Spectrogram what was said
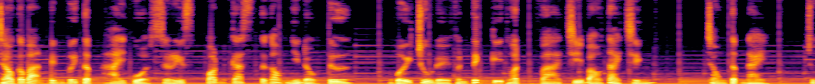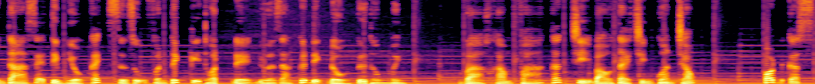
Chào các bạn đến với tập 2 của series podcast từ góc nhìn đầu tư với chủ đề phân tích kỹ thuật và chỉ báo tài chính. Trong tập này, chúng ta sẽ tìm hiểu cách sử dụng phân tích kỹ thuật để đưa ra quyết định đầu tư thông minh và khám phá các chỉ báo tài chính quan trọng. Podcast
